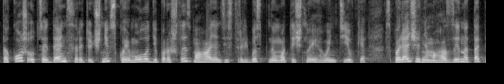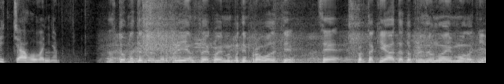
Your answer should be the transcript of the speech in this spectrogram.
Також у цей день серед учнівської молоді пройшли змагання зі стрільби з пневматичної гвинтівки, спорядження магазина та підтягування. Наступне таке мероприємство, яке ми будемо проводити, це спартакіада до призовної молоді,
